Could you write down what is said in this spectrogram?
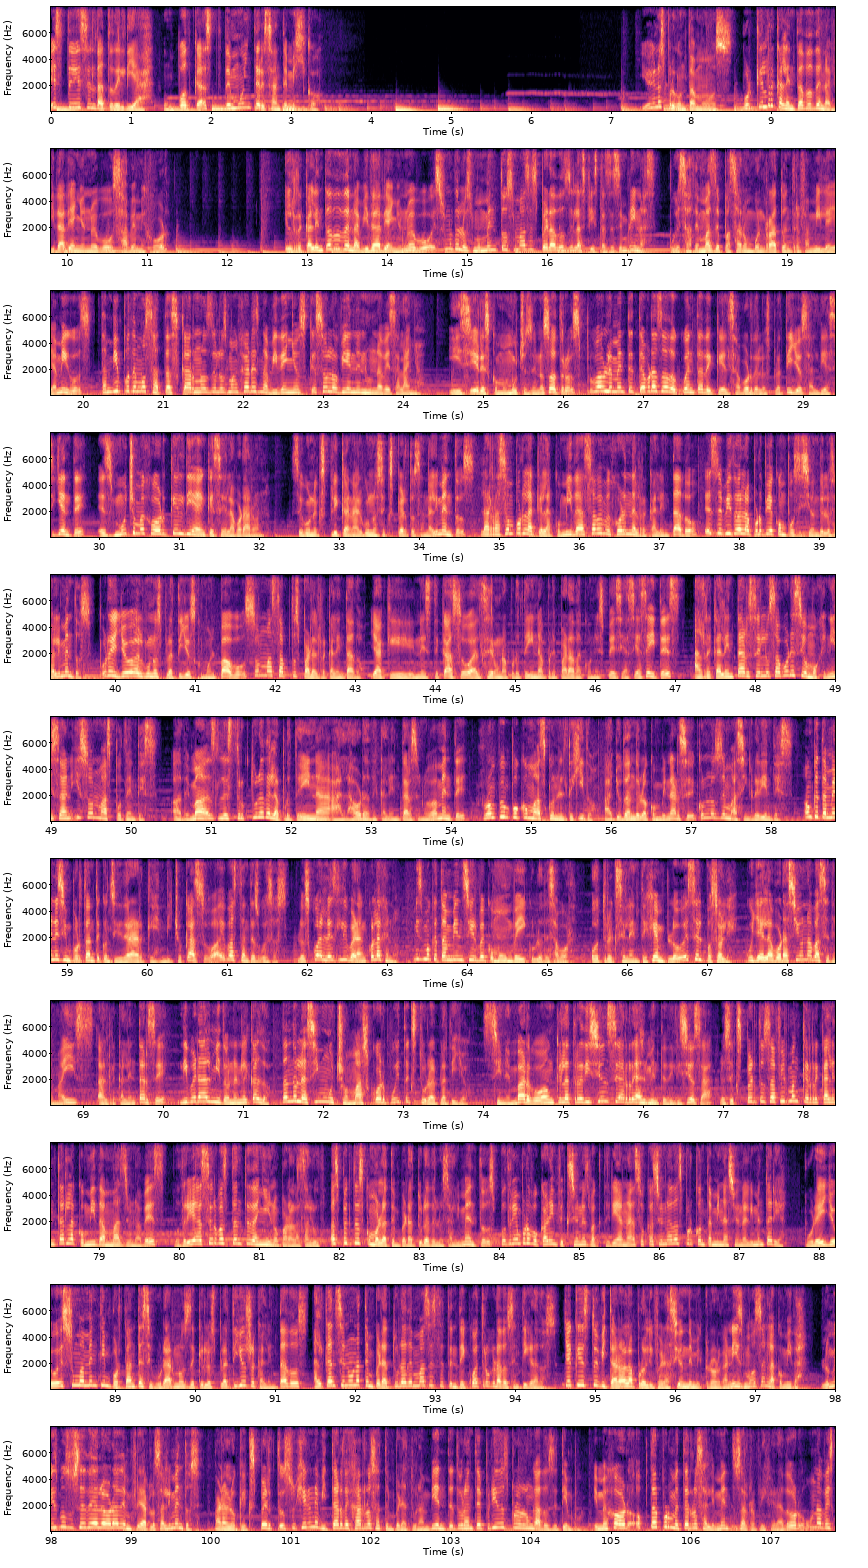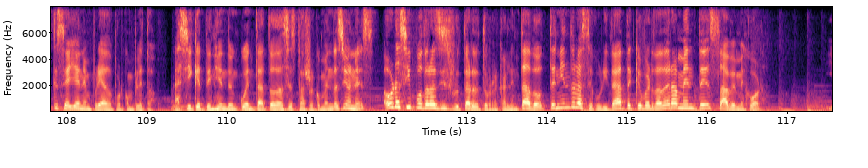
es el Dato del Día, un podcast de Muy Interesante México. Y hoy nos preguntamos, ¿por qué el recalentado de Navidad y Año Nuevo sabe mejor? El recalentado de Navidad y Año Nuevo es uno de los momentos más esperados de las fiestas decembrinas, pues además de pasar un buen rato entre familia y amigos, también podemos atascarnos de los manjares navideños que solo vienen una vez al año. Y si eres como muchos de nosotros, probablemente te habrás dado cuenta de que el sabor de los platillos al día siguiente es mucho mejor que el día en que se elaboraron. Según explican algunos expertos en alimentos, la razón por la que la comida sabe mejor en el recalentado es debido a la propia composición de los alimentos. Por ello, algunos platillos como el pavo son más aptos para el recalentado, ya que en este caso, al ser una proteína preparada con especias y aceites, al recalentarse los sabores se homogenizan y son más potentes. Además, la estructura de la proteína a la hora de calentarse nuevamente rompe un poco más con el tejido, ayudándolo a combinarse con los demás ingredientes. Aunque también es importante considerar que en dicho caso hay bastantes huesos, los cuales liberan colágeno, mismo que también sirve como un vehículo de sabor. Otro excelente ejemplo es el pozole, cuya elaboración a base de maíz, al recalentarse, libera almidón en el caldo, dándole así mucho más cuerpo y textura al platillo. Sin embargo, aunque la tradición sea realmente deliciosa, los expertos afirman que recalentar la comida más de una vez podría ser bastante dañino para la salud. Aspectos como la temperatura de los alimentos podrían provocar infecciones bacterianas ocasionadas por contaminación alimentaria. Por ello, es sumamente importante asegurarnos de que los platillos recalentados alcancen una temperatura temperatura de más de 74 grados centígrados, ya que esto evitará la proliferación de microorganismos en la comida. Lo mismo sucede a la hora de enfriar los alimentos, para lo que expertos sugieren evitar dejarlos a temperatura ambiente durante periodos prolongados de tiempo, y mejor optar por meter los alimentos al refrigerador una vez que se hayan enfriado por completo. Así que teniendo en cuenta todas estas recomendaciones, ahora sí podrás disfrutar de tu recalentado teniendo la seguridad de que verdaderamente sabe mejor.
